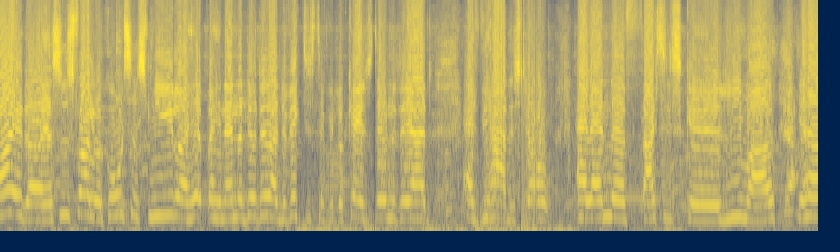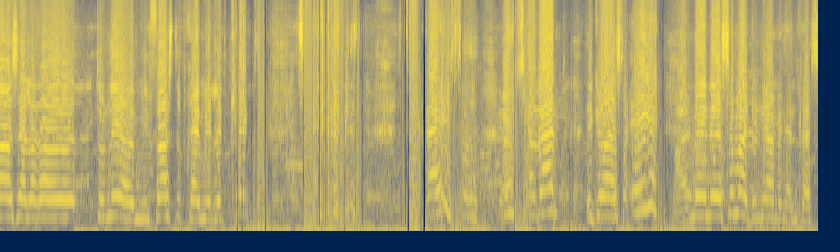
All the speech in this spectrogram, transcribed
højt, og jeg synes, folk er gode til at smile og hæppe hinanden. Og det er det, der er det vigtigste ved lokalt stævne, det er, at, at vi har det sjovt. Alt andet er faktisk øh, lige meget. Ja. Jeg havde også allerede doneret min første præmie lidt kægt racet, mens jeg vandt. Det gjorde jeg så ikke, men øh, så må jeg donere min anden plads.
